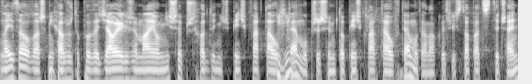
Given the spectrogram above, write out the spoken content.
No i zauważ, Michał, że tu powiedziałeś, że mają niższe przychody niż 5 kwartałów mhm. temu, przy czym to 5 kwartałów temu, ten okres listopad, styczeń,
